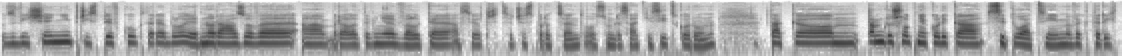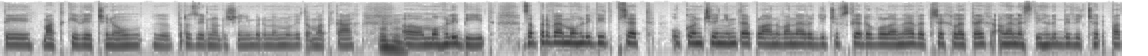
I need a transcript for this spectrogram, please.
zvýšení příspěvku, které bylo jednorázové a relativně velké, asi o 36%, o 80 tisíc korun, tak um, tam došlo k několika situacím, ve kterých ty matky většinou, pro zjednodušení budeme mluvit o matkách, mm-hmm. mohly být. Za prvé mohly být před ukončením té plánované rodičovské dovolené ve třech letech, ale nestihly by vyčerpat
